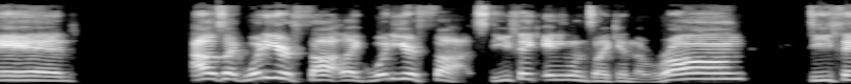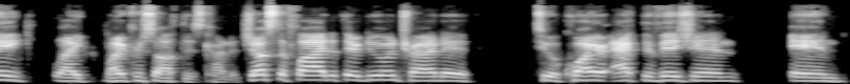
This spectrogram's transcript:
And I was like, what are your thought? Like, what are your thoughts? Do you think anyone's like in the wrong? Do you think like Microsoft is kind of justified that they're doing trying to to acquire Activision? And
